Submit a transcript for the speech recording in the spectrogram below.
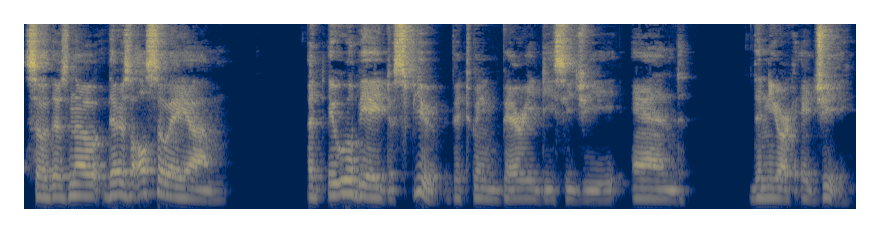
So there's no. There's also a. Um, a, it will be a dispute between Barry DCG and the New York AG,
